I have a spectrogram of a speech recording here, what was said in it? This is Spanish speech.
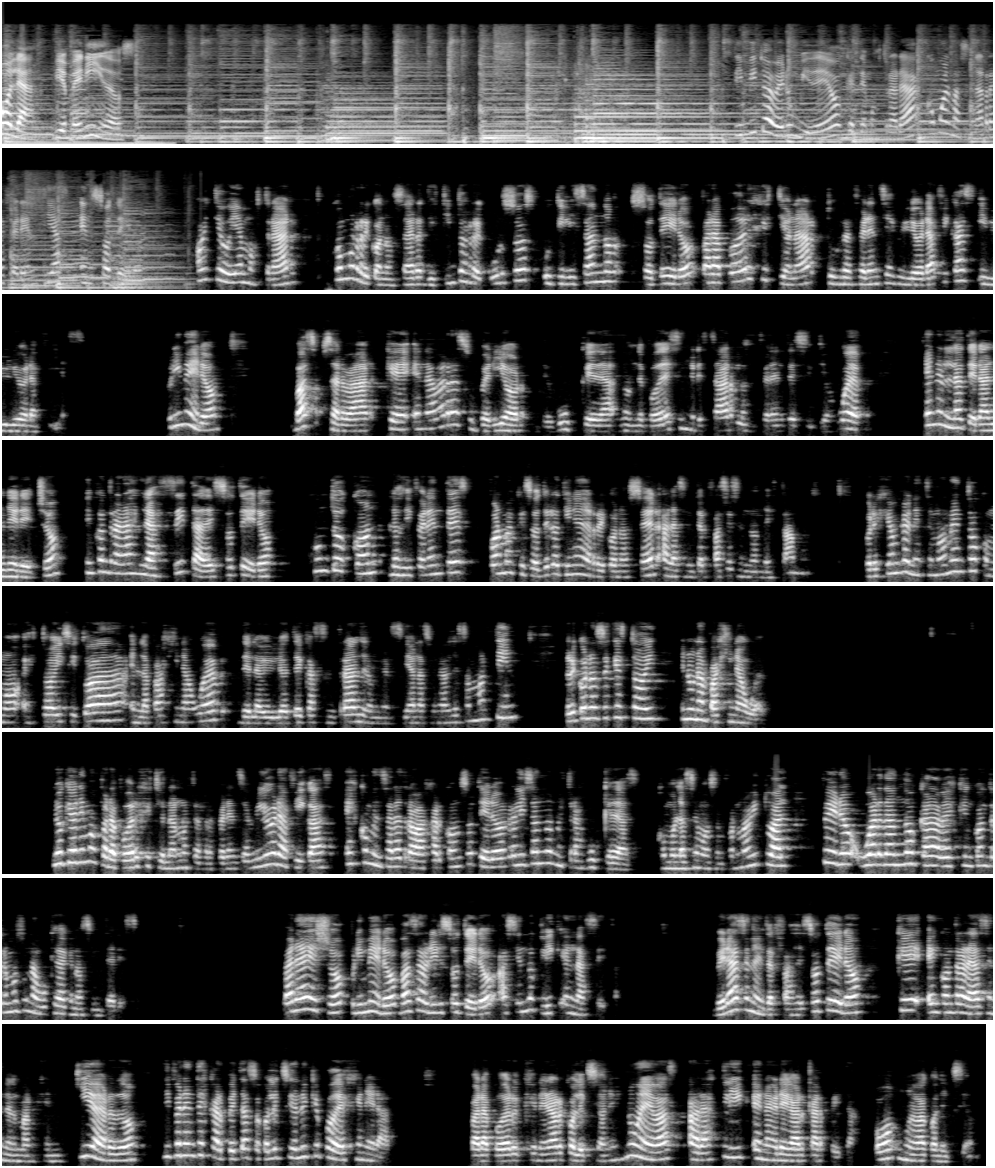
Hola, bienvenidos. Te invito a ver un video que te mostrará cómo almacenar referencias en Sotero. Hoy te voy a mostrar cómo reconocer distintos recursos utilizando Sotero para poder gestionar tus referencias bibliográficas y bibliografías. Primero, vas a observar que en la barra superior de búsqueda, donde podés ingresar los diferentes sitios web, en el lateral derecho encontrarás la Z de Sotero junto con las diferentes formas que Sotero tiene de reconocer a las interfaces en donde estamos. Por ejemplo, en este momento, como estoy situada en la página web de la Biblioteca Central de la Universidad Nacional de San Martín, reconoce que estoy en una página web. Lo que haremos para poder gestionar nuestras referencias bibliográficas es comenzar a trabajar con Sotero realizando nuestras búsquedas, como lo hacemos en forma habitual, pero guardando cada vez que encontremos una búsqueda que nos interese. Para ello, primero vas a abrir Sotero haciendo clic en la Z. Verás en la interfaz de Sotero que encontrarás en el margen izquierdo diferentes carpetas o colecciones que podés generar. Para poder generar colecciones nuevas, harás clic en agregar carpeta o nueva colección.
